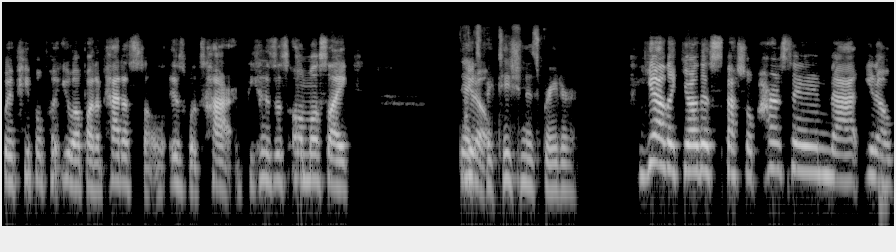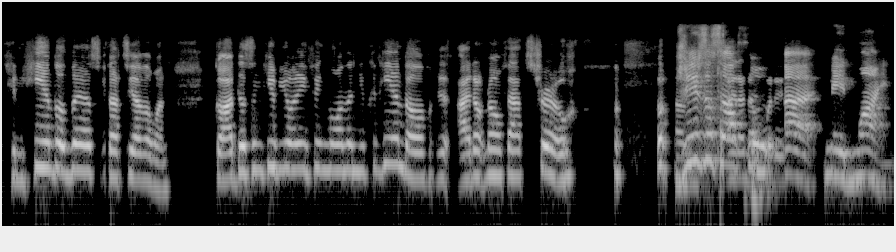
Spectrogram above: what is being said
where people put you up on a pedestal is what's hard. Because it's almost like The You know. expectation is greater. yeah like you're this special person that you know can handle this that's the other one god doesn't give you anything more than you can handle i don't know if that's true Um, Jesus I don't know also it- uh, made wine.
